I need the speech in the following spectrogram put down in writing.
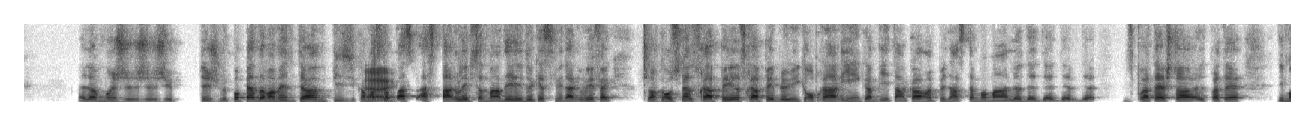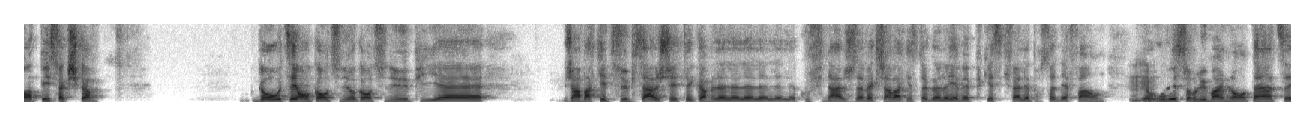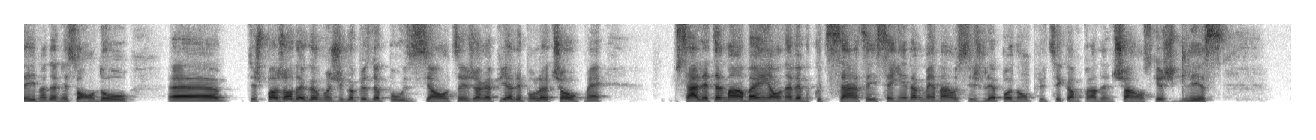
Mais là, moi, je j'ai je ne veux pas perdre de momentum, puis je ne commencerai pas à, se parler et se demander les deux qu'est-ce qui vient d'arriver. Fait que je vais continuer à le frapper, le frapper, puis lui, il ne comprend rien, comme il est encore un peu dans ce moment-là de, de, de, du protecteur, des mots de piste. Fait que je suis comme go, tu sais, on continue, on continue, puis euh, j'ai embarqué dessus, puis ça a juste été comme le, le, le, coup final. Je savais que j'ai embarqué ce gars-là, il n'y avait plus qu'est-ce qu'il fallait pour se défendre. Il a mhm. roulé sur lui-même longtemps, tu sais, il m'a donné son dos. Euh, je suis pas le genre de gars, moi, j'ai gars plus de position. J'aurais pu y aller pour le choke, mais ça allait tellement bien. On avait beaucoup de sang. Il saignait énormément aussi. Je voulais pas non plus comme prendre une chance que je glisse.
